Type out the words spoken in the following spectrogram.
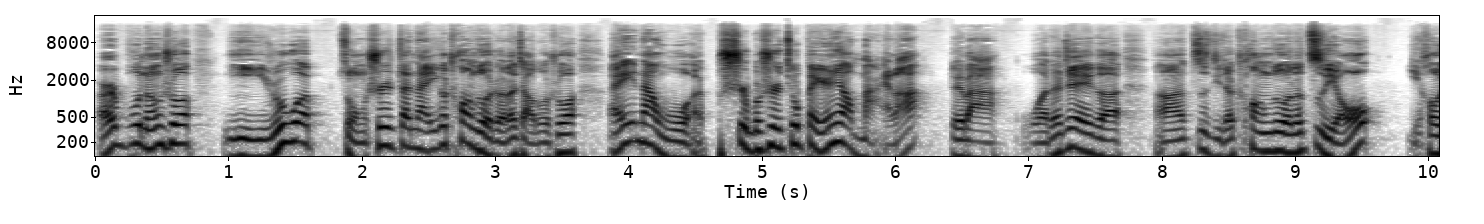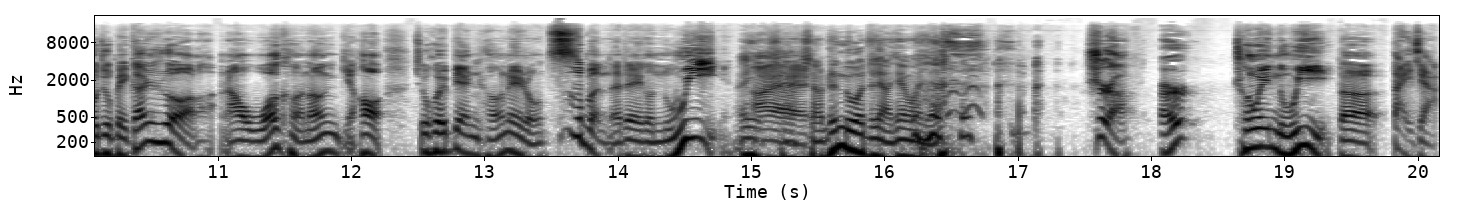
而不能说你如果总是站在一个创作者的角度说，哎，那我是不是就被人要买了，对吧？我的这个啊、呃自己的创作的自由以后就被干涉了，然后我可能以后就会变成那种资本的这个奴役，哎，想想真多，这两千块钱。是啊，而成为奴役的代价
